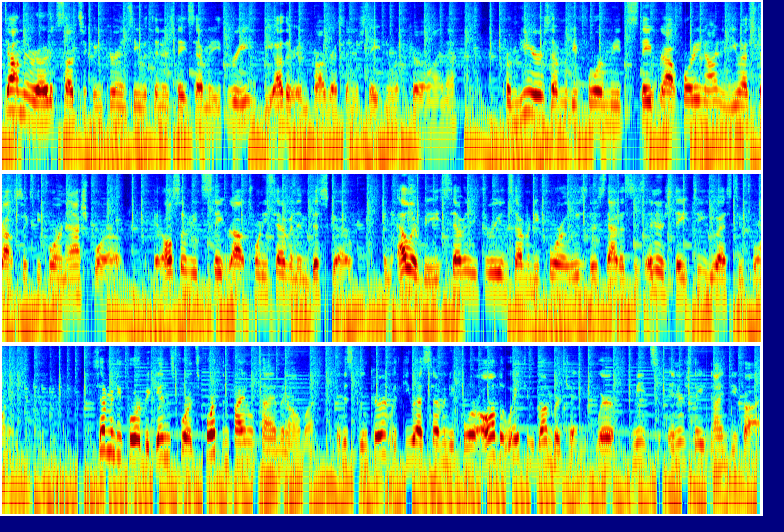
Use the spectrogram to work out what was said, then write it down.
Down the road, it starts a concurrency with Interstate 73, the other in progress interstate in North Carolina. From here, 74 meets State Route 49 and US Route 64 in Asheboro. It also meets State Route 27 in Biscoe. In Ellerbe, 73 and 74 lose their status as interstate to US 220. 74 begins for its fourth and final time in Alma. It is concurrent with US 74 all the way through Lumberton, where it meets Interstate 95.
